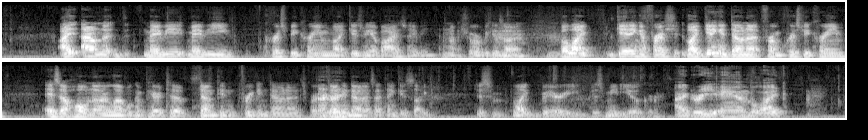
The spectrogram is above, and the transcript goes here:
I I don't know. Maybe maybe Krispy Kreme like gives me a bias. Maybe I'm not sure because I. Mm, mm. But like getting a fresh like getting a donut from Krispy Kreme is a whole nother level compared to Dunkin' freaking Donuts, bro. Dunkin' Donuts I think is like just like very just mediocre. I agree, and like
